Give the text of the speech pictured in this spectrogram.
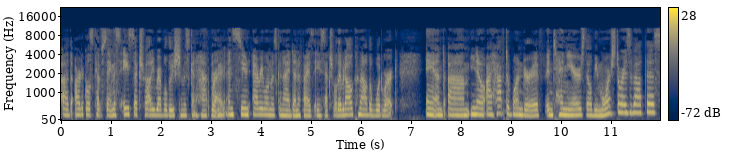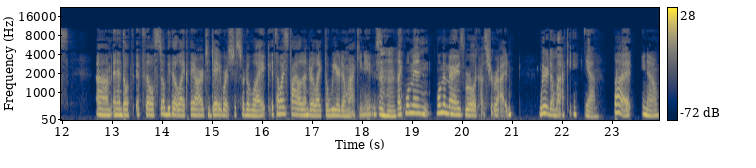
uh, the articles kept saying this asexuality revolution was going to happen. Right. And soon everyone was going to identify as asexual. They would all come out of the woodwork. And, um, you know, I have to wonder if in 10 years there'll be more stories about this. Um, and they'll, if they'll still be the, like they are today, where it's just sort of like, it's always filed under like the weird and wacky news. Mm-hmm. Like woman, woman marries roller coaster ride. Weird and wacky. Yeah. But, you know,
